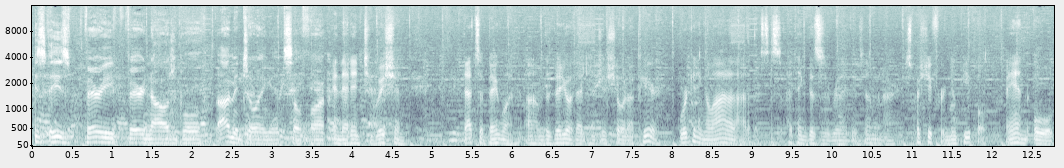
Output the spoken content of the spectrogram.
He's, he's very, very knowledgeable. I'm enjoying it so far and that intuition. That's a big one. Um, the video that you just showed up here, we're getting a lot out of this. this. I think this is a really good seminar, especially for new people and old.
